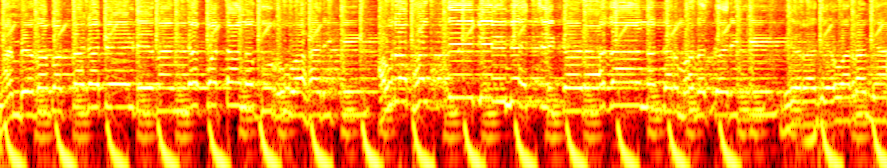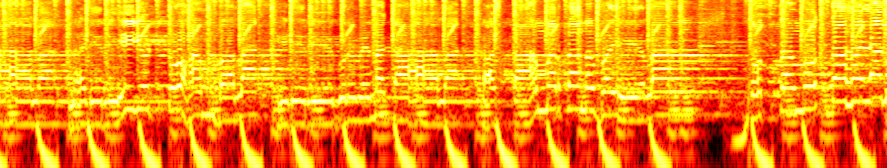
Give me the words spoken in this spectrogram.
ನಂಬಿದ ಭಕ್ತಗ ಬೇಡಿದಂಗ ಪಟ್ಟಣ ಗುರುವ ಹರಿಕಿ. ಅವರ ಭಕ್ತಿಗೆ ಮೆಚ್ಚಿ ಕಡದಾನ ಕರ್ಮದ ಕರಿಕಿ. ಬೇರ ದೇವರ ಮ್ಯಾಲ ನಡಿರಿ ಇಟ್ಟು ಹಂಬಲ, ಹಿಡಿರಿ ಗುರುವಿನ ಕಾಲ, ಕಷ್ಟ ಮರ್ತಾನ ಬೈಲ. ಸುತ್ತಮುತ್ತ ಹಳ್ಳನ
